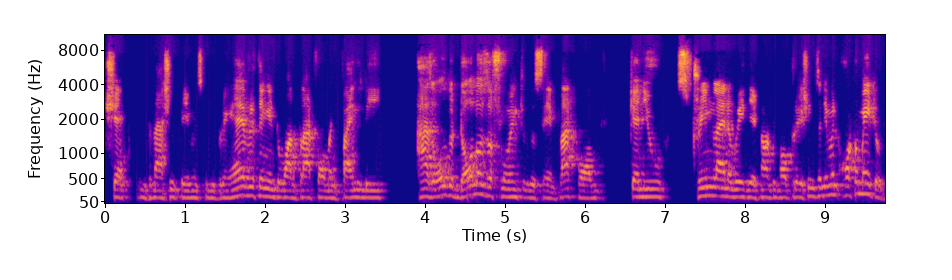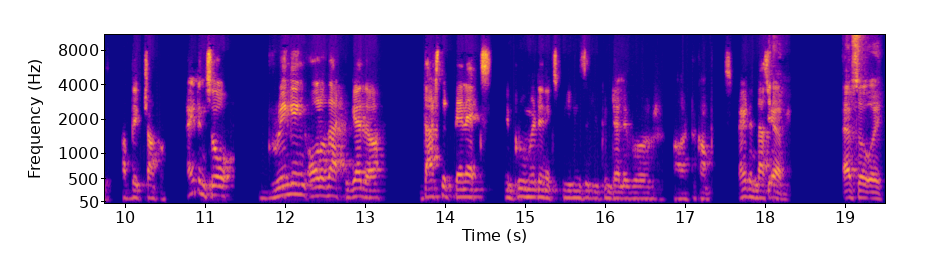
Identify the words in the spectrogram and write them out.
check, international payments, when you bring everything into one platform and finally, as all the dollars are flowing to the same platform, can you streamline away the accounting operations and even automate a big chunk of it, right? And so bringing all of that together, that's the 10x improvement in experience that you can deliver uh, to companies, right? And that's yeah, absolutely.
